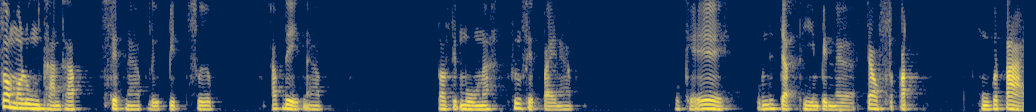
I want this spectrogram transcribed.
ซ่อมมารุงฐานทัพเสร็จนะครับ หรือปิดเซิร์ฟอัปเดตนะครับ ตอนสิบโมงนะเพิ่งเสร็จไปนะครับ โอเค ผมจะจัดทีมเป็นเอ่อเจ้าสกอตูกระต่าย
